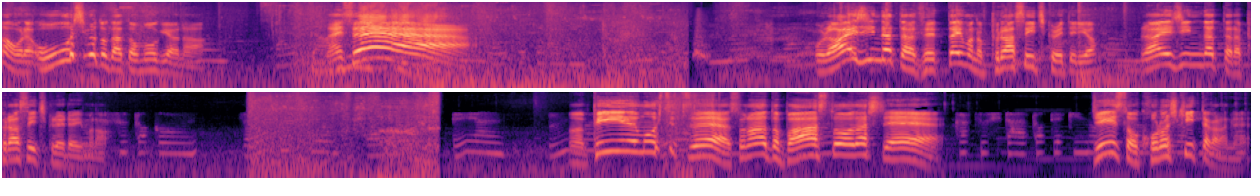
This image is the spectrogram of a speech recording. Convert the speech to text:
今俺大仕事だと思うけどな。ナイス！俺雷神だったら絶対今のプラス1くれてるよ。雷神だったらプラス1くれるよ今の。うん、ピールもしつつその後バーストを出してジェイソンを殺しきったからね。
